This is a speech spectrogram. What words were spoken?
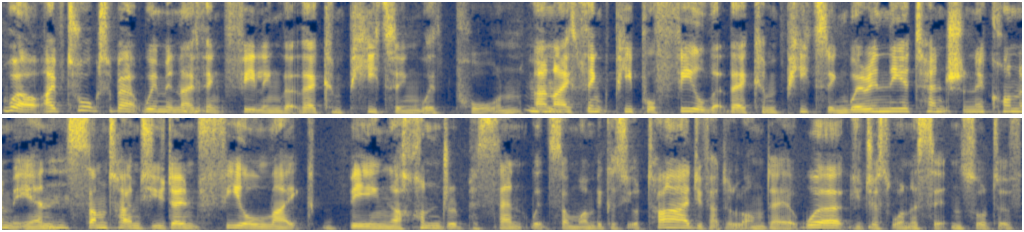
Well, I've talked about women, I think, feeling that they're competing with porn. Mm-hmm. And I think people feel that they're competing. We're in the attention economy, and mm-hmm. sometimes you don't feel like being 100% with someone because you're tired, you've had a long day at work, you just want to sit and sort of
